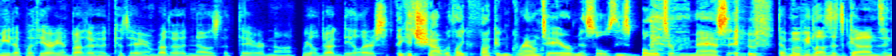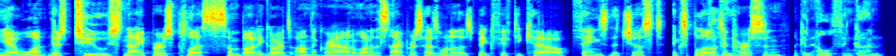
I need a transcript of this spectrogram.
meetup with the Aryan Brotherhood because the Aryan Brotherhood knows that they're not real drug dealers. They get shot with like fucking ground to air missiles. These bullets are massive. The movie loves its guns, and yeah, one there's two snipers plus some bodyguards on the ground, and one of the snipers has one of those big 50 cal things that just explodes Fucking- a person. like an elephant gun.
